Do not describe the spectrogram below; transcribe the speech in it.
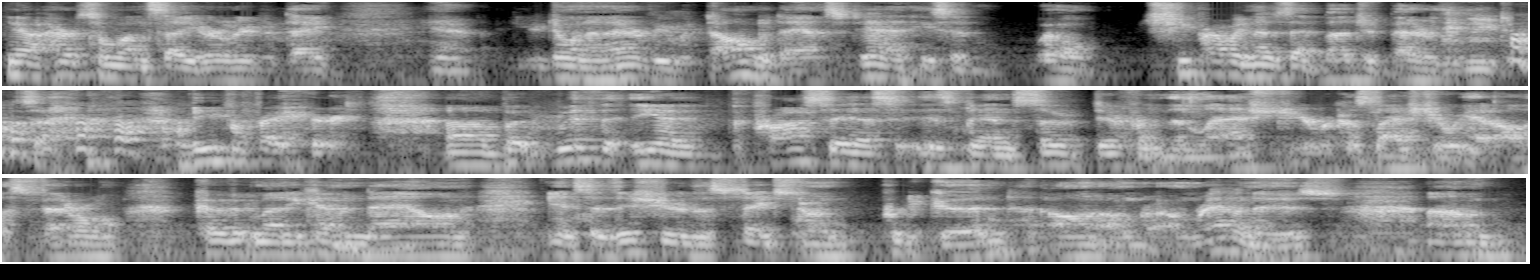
You know, I heard someone say earlier today, know, you're doing an interview with Dawn today. I said, yeah. He said, well, she probably knows that budget better than you do. So be prepared. Uh, but with the, you know, the process has been so different than last year because last year we had all this federal COVID money coming down. And so this year the state's doing pretty good on, on, on revenues. Um,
